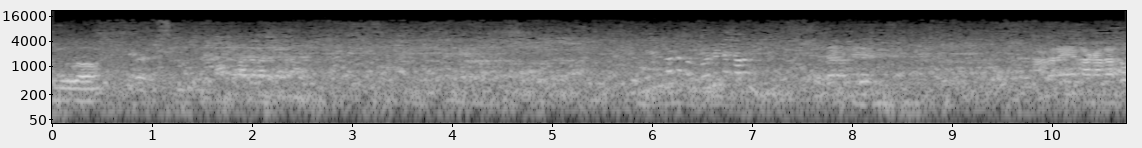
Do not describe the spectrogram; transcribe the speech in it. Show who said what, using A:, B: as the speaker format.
A: মূল্য അങ്ങനെ തകർന്നു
